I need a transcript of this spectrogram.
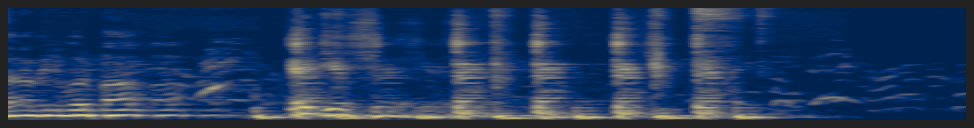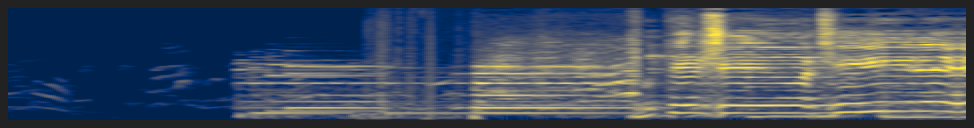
Sana bir vurma. En geçti. Tuteşe o çiğne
